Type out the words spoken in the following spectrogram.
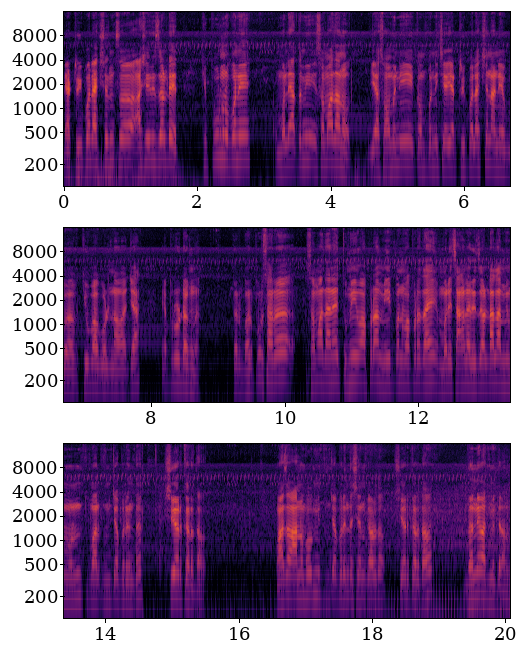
या ट्रिपल ॲक्शनचं असे रिझल्ट आहेत की पूर्णपणे मला आता मी समाधान होत. या स्वामिनी कंपनीच्या या ट्रिपल ॲक्शन आणि क्युबा गोल्ड नावाच्या या प्रोडक्टनं तर भरपूर सारं समाधान आहे. तुम्ही वापरा मी पण वापरत आहे. मला चांगला रिझल्ट आला मी म्हणून तुम्हाला तुमच्यापर्यंत शेअर करत आहोत. माझा अनुभव मी तुमच्यापर्यंत शेअर करतो शेअर करत आहोत. धन्यवाद मित्रांनो.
